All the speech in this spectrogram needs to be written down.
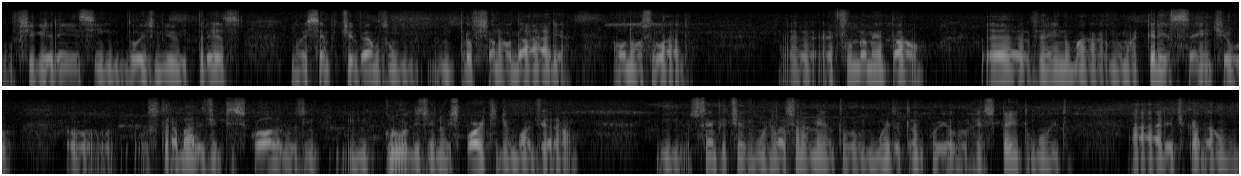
o Figueirense, em 2003, nós sempre tivemos um, um profissional da área ao nosso lado é, é fundamental. É, vem numa, numa crescente o, o, os trabalhos de psicólogos em, em, clubes e no esporte de um modo geral. Hum, sempre tive um relacionamento muito tranquilo, respeito muito a área de cada um.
